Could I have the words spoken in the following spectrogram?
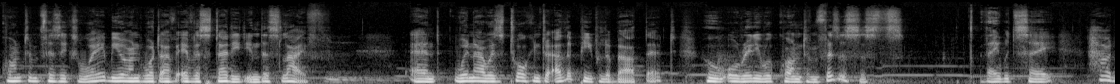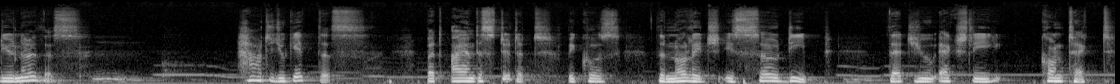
quantum physics way beyond what I've ever studied in this life. Mm. And when I was talking to other people about that, who already were quantum physicists, they would say, How do you know this? Mm. How did you get this? But I understood it because the knowledge is so deep that you actually contact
